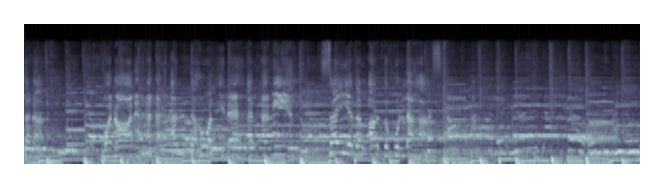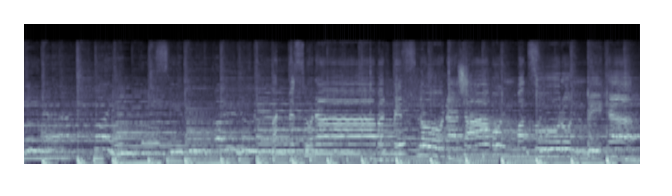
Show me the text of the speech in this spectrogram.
حياتنا ونعلن أنك أنت هو الإله الأمين سيد الأرض كلها. من مثلنا من مثلنا شعب منصور بك.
